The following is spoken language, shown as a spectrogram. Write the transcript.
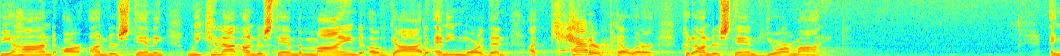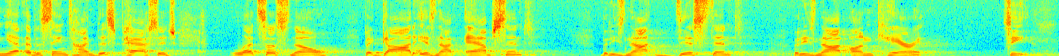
beyond our understanding. We cannot understand the mind of God any more than a caterpillar could understand your mind. And yet, at the same time, this passage lets us know that God is not absent, that He's not distant, that He's not uncaring. See,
